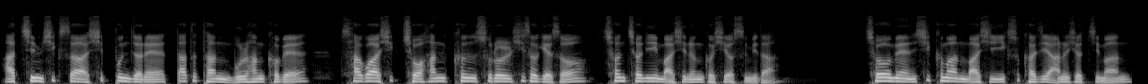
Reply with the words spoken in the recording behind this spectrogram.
아침 식사 10분 전에 따뜻한 물 한 컵에 사과 식초 한 큰술을 희석해서 천천히 마시는 것이었습니다. 처음엔 시큼한 맛이 익숙하지 않으셨지만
